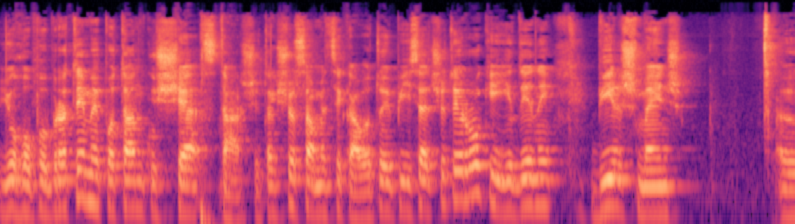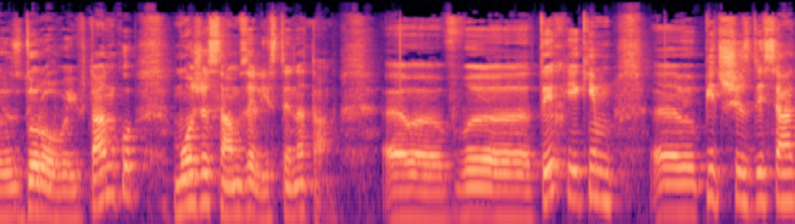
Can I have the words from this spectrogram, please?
його побратими по танку ще старші. Так що саме цікаво, той 54 роки єдиний більш-менш е, здоровий в танку може сам залізти на танк. Е, В тих, яким під 60,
